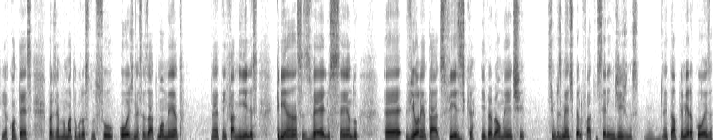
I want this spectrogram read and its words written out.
que acontece, por exemplo, no Mato Grosso do Sul hoje nesse exato momento, né, tem famílias, crianças, velhos sendo é, violentados física e verbalmente simplesmente pelo fato de serem indígenas. Uhum. Então, a primeira coisa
